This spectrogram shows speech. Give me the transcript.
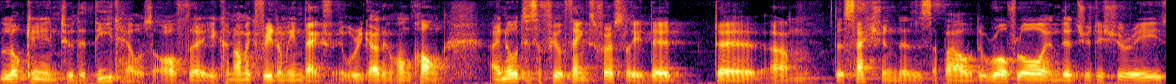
looking into the details of the Economic Freedom Index regarding Hong Kong. I noticed a few things. Firstly, the, the, um, the section that is about the rule of law and the judiciaries.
